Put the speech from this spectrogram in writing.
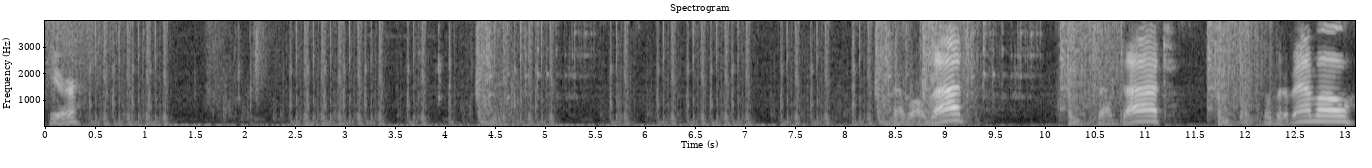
here. Grab all that. Grab that. A little bit of ammo.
